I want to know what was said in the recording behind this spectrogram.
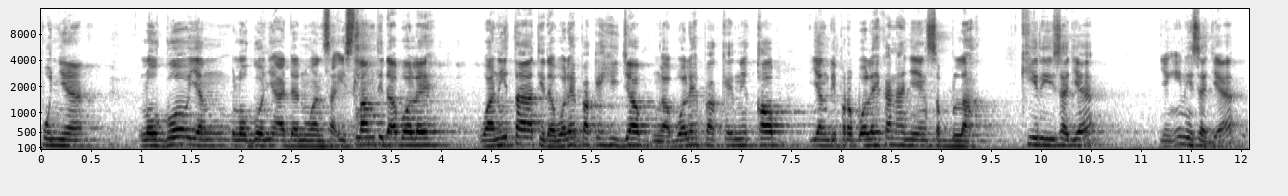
punya logo yang logonya ada nuansa Islam tidak boleh. Wanita tidak boleh pakai hijab, nggak boleh pakai niqab. Yang diperbolehkan hanya yang sebelah kiri saja, yang ini saja.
